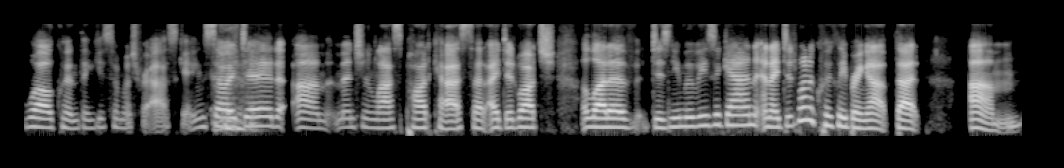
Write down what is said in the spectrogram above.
Well, Quinn, thank you so much for asking. So I did um mention last podcast that I did watch a lot of Disney movies again, and I did want to quickly bring up that um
